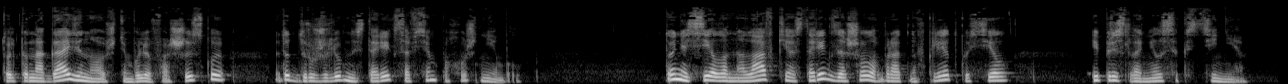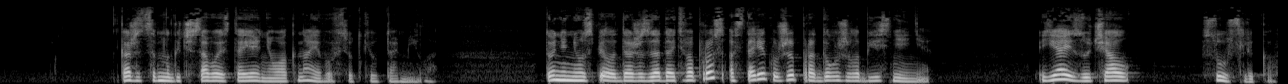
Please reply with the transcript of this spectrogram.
только на гадину, а уж тем более фашистскую, этот дружелюбный старик совсем похож не был. Тоня села на лавке, а старик зашел обратно в клетку, сел и прислонился к стене. Кажется, многочасовое стояние у окна его все-таки утомило. Тоня не успела даже задать вопрос, а старик уже продолжил объяснение. «Я изучал сусликов».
